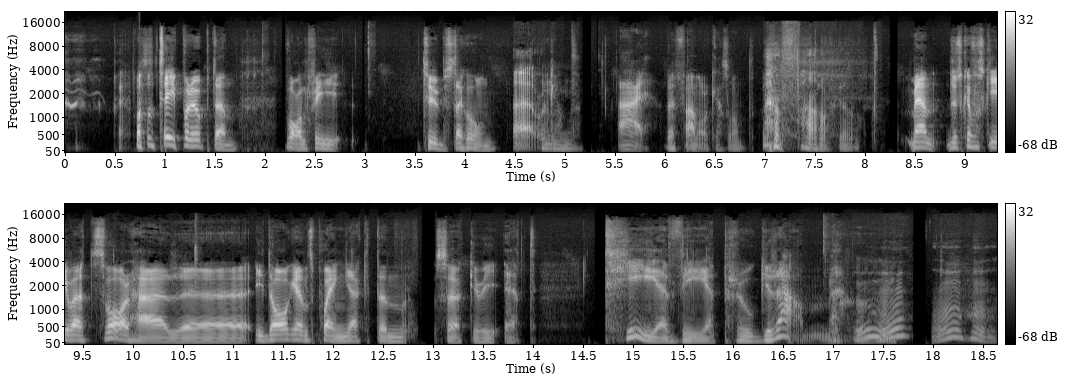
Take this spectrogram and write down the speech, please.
och så tejpar du upp den. Valfri tubstation. Nej, jag orkar Mm. inte. Nej, vem fan orkar sånt? fan orkar inte. Men du ska få skriva ett svar här. Eh, I dagens poängjakten söker vi ett tv-program. Mhm. Mhm.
